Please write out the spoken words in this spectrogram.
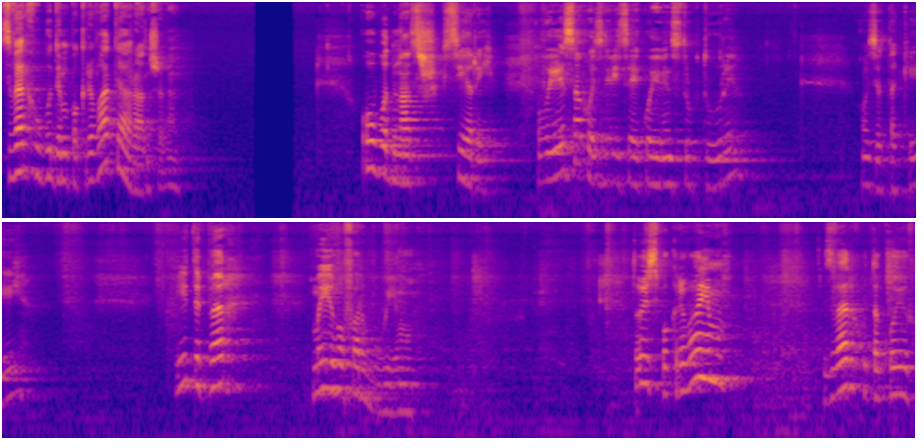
зверху будемо покривати оранжевим. Обод наш сірий висох. Ось дивіться, якої він структури. Ось отакий. І тепер ми його фарбуємо. Тобто покриваємо зверху такою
